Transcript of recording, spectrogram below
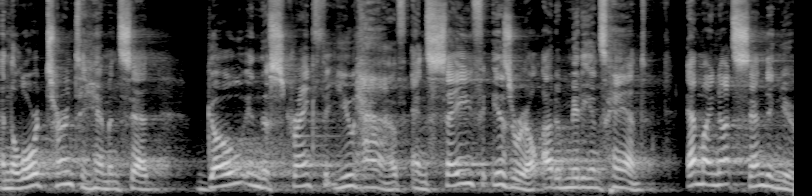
And the Lord turned to him and said, Go in the strength that you have and save Israel out of Midian's hand. Am I not sending you?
